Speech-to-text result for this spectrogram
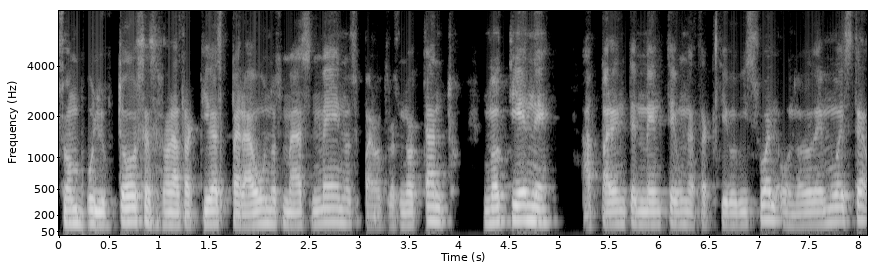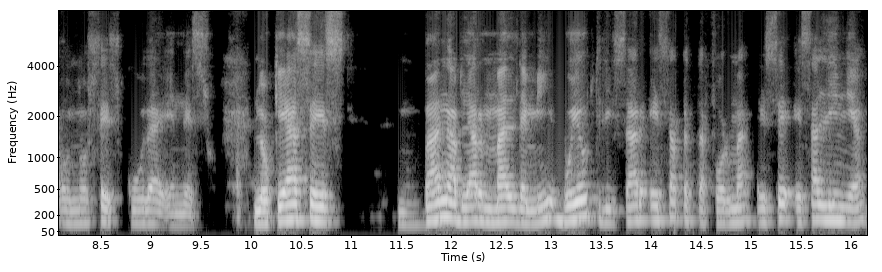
son voluptuosas, son atractivas para unos más menos, para otros no tanto. No tiene aparentemente un atractivo visual o no lo demuestra o no se escuda en eso. Lo que hace es van a hablar mal de mí, voy a utilizar esa plataforma, ese, esa línea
